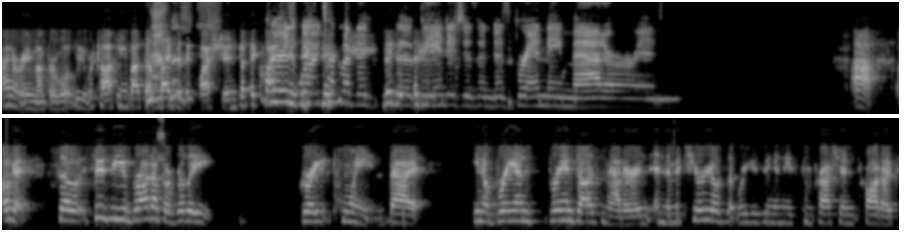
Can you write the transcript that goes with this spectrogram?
I don't remember what we were talking about that led to the question, but the question. we were talking about the, the bandages and does brand name matter and. Ah, okay. So, Susie, you brought up a really great point that you know, brand brand does matter, and, and the materials that we're using in these compression products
